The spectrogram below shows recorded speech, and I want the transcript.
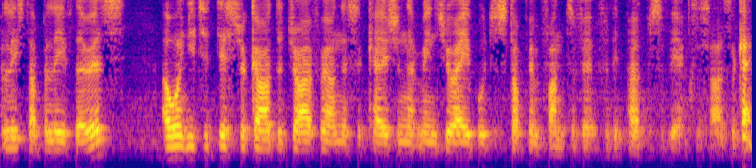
at least I believe there is. I want you to disregard the driveway on this occasion. That means you're able to stop in front of it for the purpose of the exercise, okay?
